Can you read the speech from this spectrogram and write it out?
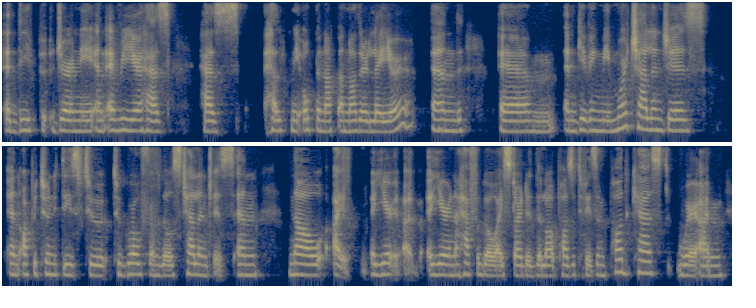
a deep journey, and every year has has helped me open up another layer and um, and giving me more challenges and opportunities to to grow from those challenges and now i a year a year and a half ago i started the law positivism podcast where i'm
